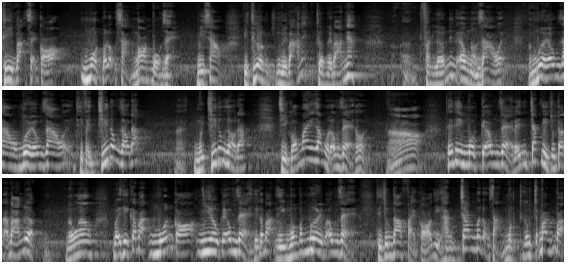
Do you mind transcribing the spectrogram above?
Thì bạn sẽ có một bất động sản ngon bổ rẻ. Vì sao? Vì thường người bán ấy, thường người bán nhá. Ờ, phần lớn những cái ông nào giao ấy 10 ông giao 10 ông giao ấy, thì phải 9 ông giao đắt. 19 ông giao đắt. Chỉ có may ra một ông rẻ thôi. Đó. Thế thì một cái ông rẻ đấy chắc gì chúng ta đã bán được? Đúng không? Vậy thì các bạn muốn có nhiều cái ông rẻ thì các bạn gì muốn có 10 ông rẻ thì chúng ta phải có gì? Hàng trăm bất động sản. Một bạn bạn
